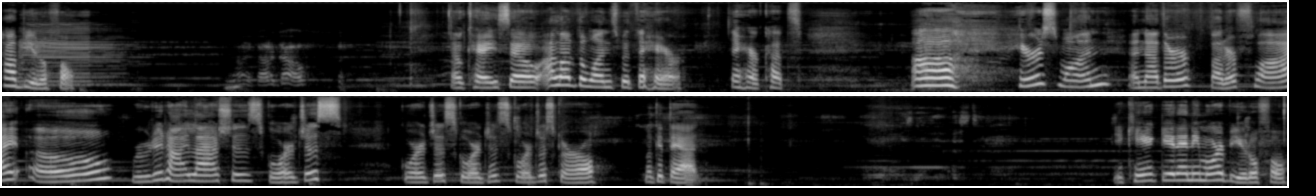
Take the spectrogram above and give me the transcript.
How beautiful. Okay, so I love the ones with the hair, the haircuts. Uh, here's one, another butterfly. Oh, rooted eyelashes, gorgeous, gorgeous, gorgeous, gorgeous girl. Look at that. You can't get any more beautiful.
